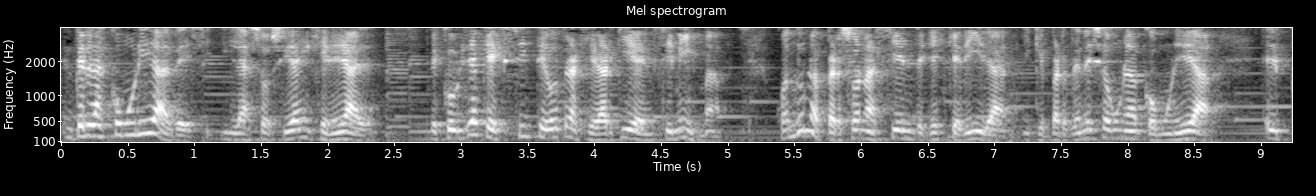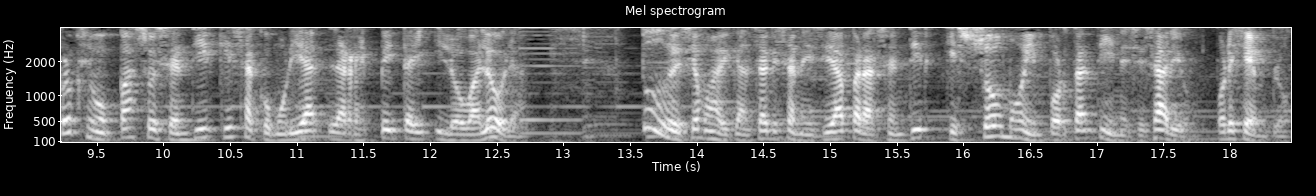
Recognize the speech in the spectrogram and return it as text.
Entre las comunidades y la sociedad en general, descubrirá que existe otra jerarquía en sí misma, cuando una persona siente que es querida y que pertenece a una comunidad, el próximo paso es sentir que esa comunidad la respeta y lo valora. Todos deseamos alcanzar esa necesidad para sentir que somos importantes y necesarios. Por ejemplo,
